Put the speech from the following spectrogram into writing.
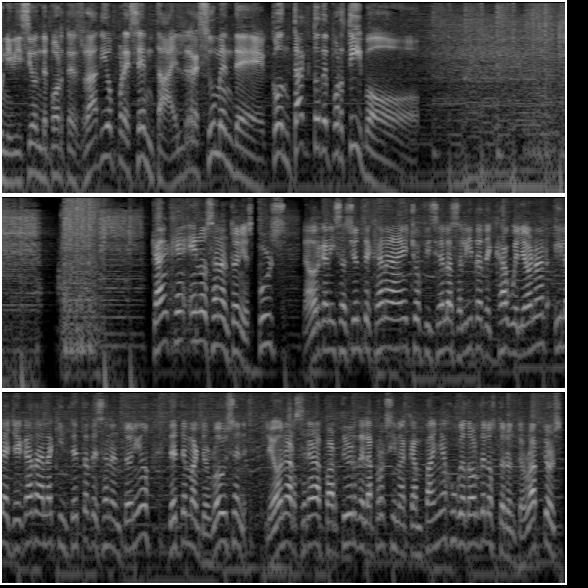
Univisión Deportes Radio presenta el resumen de Contacto Deportivo. Canje en los San Antonio Spurs. La organización tejana ha hecho oficial la salida de Kawhi Leonard y la llegada a la quinteta de San Antonio de DeMar DeRozan. Leonard será a partir de la próxima campaña jugador de los Toronto Raptors.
